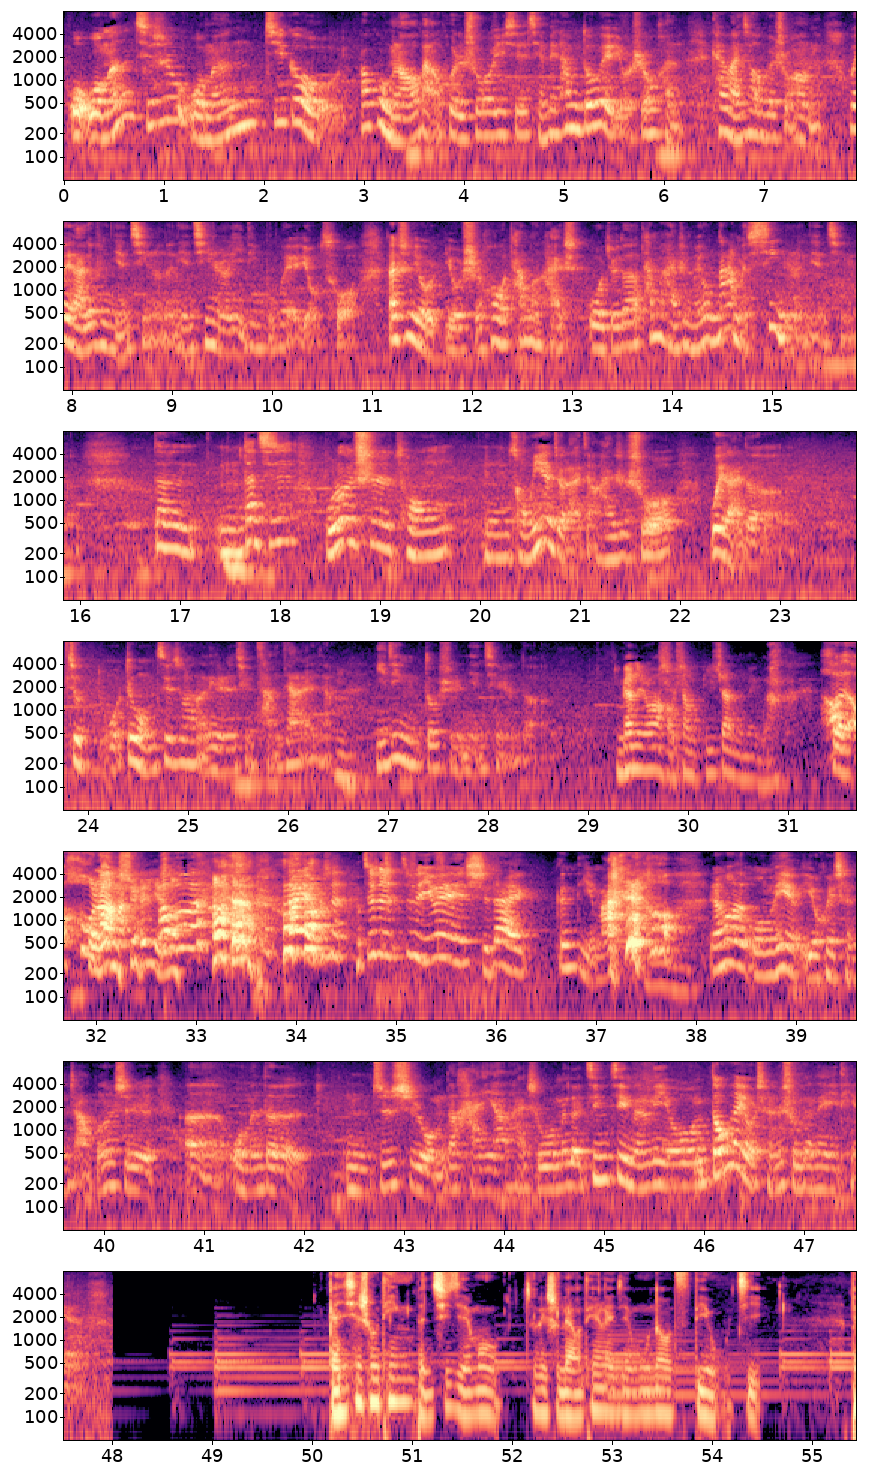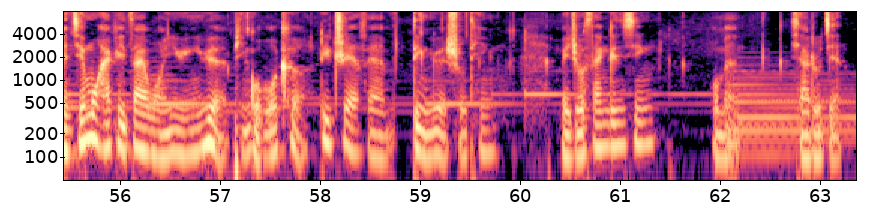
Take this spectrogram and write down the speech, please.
我我们其实我们机构，包括我们老板或者说一些前辈，他们都会有时候很开玩笑会说，嗯，未来都是年轻人的，年轻人一定不会有错。但是有有时候他们还是，我觉得他们还是没有那么信任年轻人。但嗯嗯，但其实不论是从嗯从业者来讲，还是说未来的，就我对我们最重要的那个人群藏家来讲，嗯，一定都是年轻人的。你看这句话好像 B 站的那个哦，后后浪嘛，啊不了。不，当然也不是，就是就是因为时代更迭嘛，然后然后我们也也会成长，不论是呃我们的嗯知识、我们的涵养，还是我们的经济能力，我们都会有成熟的那一天。感谢收听本期节目，这里是聊天类节目《Notes》第五季。本节目还可以在网易云音乐、苹果播客、荔枝 FM 订阅收听，每周三更新。我们下周见。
